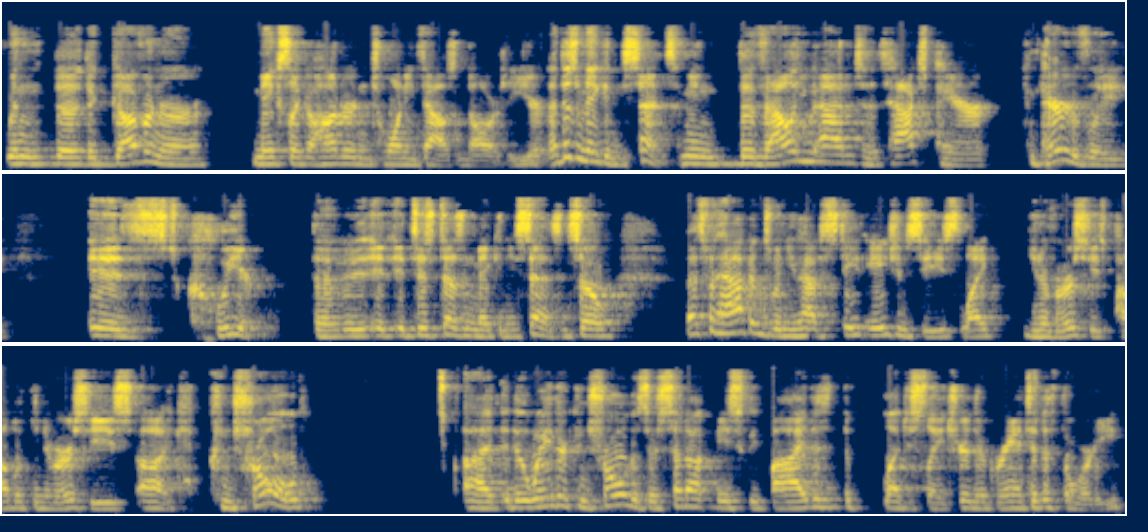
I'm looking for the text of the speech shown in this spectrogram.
when the, the governor makes like $120,000 a year. That doesn't make any sense. I mean, the value added to the taxpayer comparatively is clear. The, it, it, just doesn't make any sense. And so That's what happens when you have state agencies like universities, public universities, uh, controlled. Uh, the way they're controlled is they're set up basically by the, the legislature. They're granted authority.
